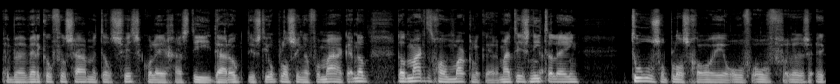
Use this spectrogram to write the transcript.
we- we werken ook veel samen met onze Zwitserse collega's die daar ook dus die oplossingen voor maken. En dat, dat maakt het gewoon makkelijker. Maar het is niet alleen tools op losgooien. Of, of, eh, maar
